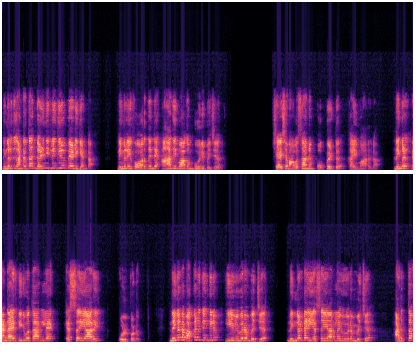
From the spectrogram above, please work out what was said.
നിങ്ങൾക്ക് കണ്ടെത്താൻ കഴിഞ്ഞില്ലെങ്കിലും പേടിക്കണ്ട. നിങ്ങൾ ഈ ഫോറത്തിന്റെ ആദ്യ ഭാഗം പൂരിപ്പിച്ച് ശേഷം അവസാനം ഒപ്പിട്ട് കൈമാറുക. നിങ്ങൾ രണ്ടായിരത്തി ഇരുപത്തി ആറിലെ എസ് ഐ ആറിൽ ഉൾപ്പെടും. നിങ്ങളുടെ മക്കൾക്കെങ്കിലും ഈ വിവരം വെച്ച് നിങ്ങളുടെ ഈ എസ് ഐ ആറിലെ വിവരം വെച്ച് അടുത്ത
